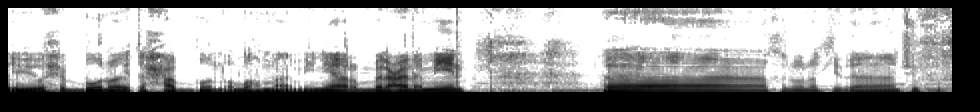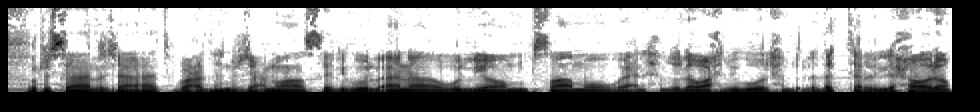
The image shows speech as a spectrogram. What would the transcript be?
ويحبون ويتحبون. اللهم آمين. يا رب العالمين. آه خلونا كذا نشوف الرسالة جاءت وبعدها نرجع نواصل. يقول أنا واليوم صاموا يعني الحمد لله واحد بيقول الحمد لله ذكر اللي حوله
